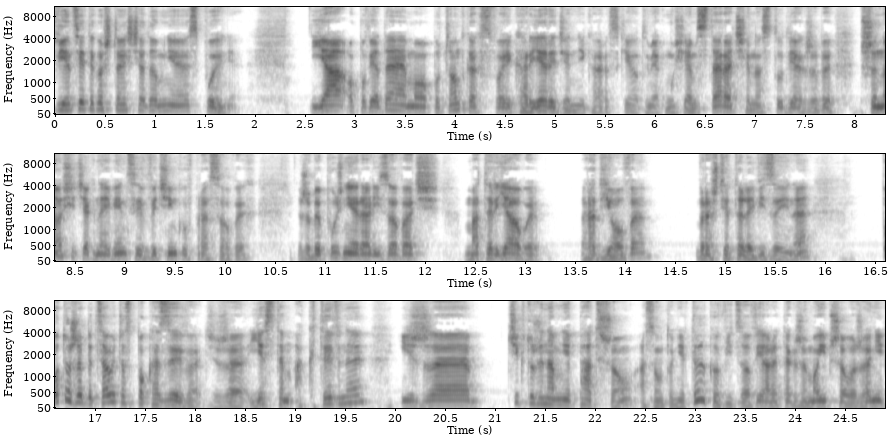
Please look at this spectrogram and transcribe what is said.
więcej tego szczęścia do mnie spłynie. Ja opowiadałem o początkach swojej kariery dziennikarskiej, o tym, jak musiałem starać się na studiach, żeby przynosić jak najwięcej wycinków prasowych, żeby później realizować materiały radiowe, wreszcie telewizyjne, po to, żeby cały czas pokazywać, że jestem aktywny i że ci, którzy na mnie patrzą, a są to nie tylko widzowie, ale także moi przełożeni,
